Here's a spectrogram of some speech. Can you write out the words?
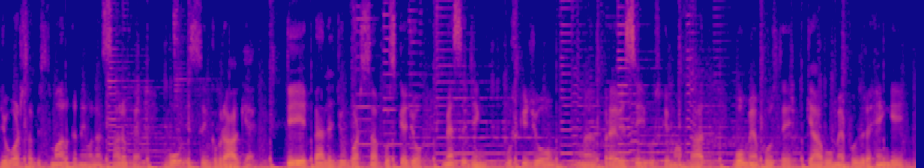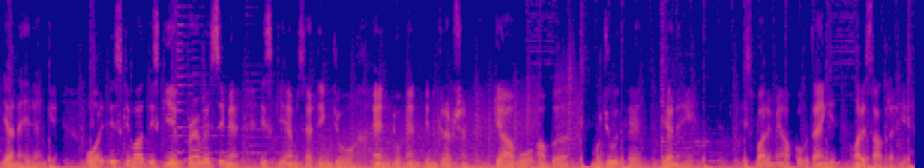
जो व्हाट्सअप इस्तेमाल करने वाला सर्फ है, वो इससे घबरा गया है कि पहले जो व्हाट्सअप उसके जो मैसेजिंग उसकी जो प्राइवेसी उसके मामला वो महफूज थे, क्या वो महफूज रहेंगे या नहीं रहेंगे? और इसके बाद इसकी एक प्राइवेसी में, इसकी एम सेटिंग जो एंड टू एंड इनक्रप्शन क्या वो अब मौजूद है या नहीं? इस बारे में आपको बताएँगे, हमारे साथ रहिए।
